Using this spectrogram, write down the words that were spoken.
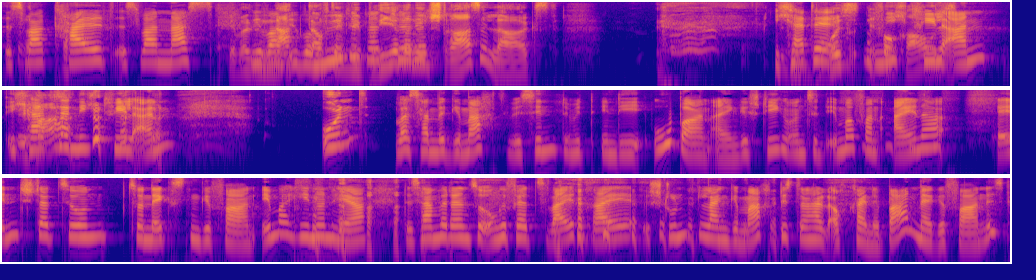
es war kalt, es war nass. Ja, weil wir du waren nackt auf der vibrierenden natürlich. Straße lagst. Ich hatte nicht viel an. Ich ja. hatte nicht viel an. Und was haben wir gemacht? Wir sind mit in die U-Bahn eingestiegen und sind immer von einer Endstation zur nächsten gefahren. Immer hin und her. Das haben wir dann so ungefähr zwei, drei Stunden lang gemacht, bis dann halt auch keine Bahn mehr gefahren ist.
